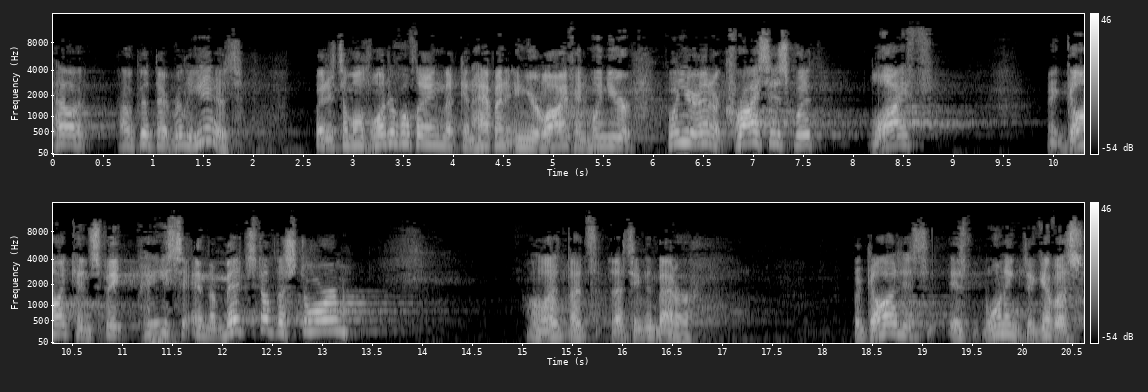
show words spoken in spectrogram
how, how good that really is. But it's the most wonderful thing that can happen in your life. And when you're, when you're in a crisis with life, and God can speak peace in the midst of the storm, well, that, that's, that's even better. But God is, is wanting to give us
